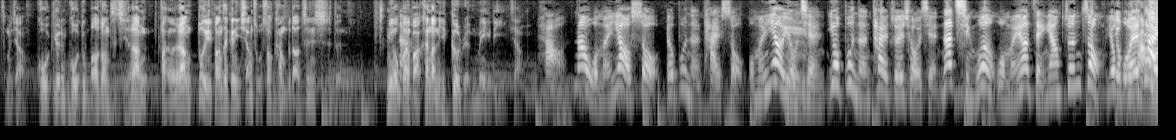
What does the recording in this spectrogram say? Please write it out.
怎么讲？过有点过度包装自己，让反而让对方在跟你相处的时候看不到真实的你。没有办法看到你个人魅力这样。好，那我们要瘦又不能太瘦，我们要有钱、嗯、又不能太追求钱。那请问我们要怎样尊重又不会太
